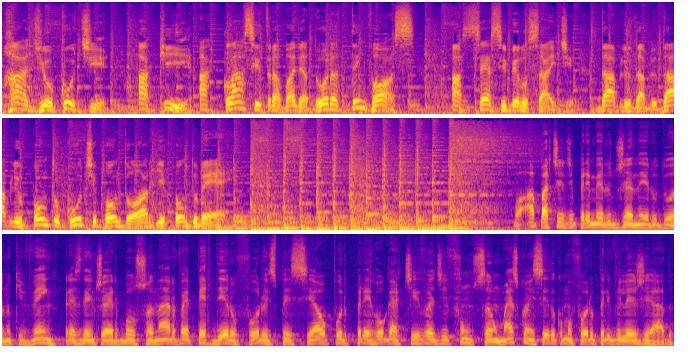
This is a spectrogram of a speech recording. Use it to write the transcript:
Rádio CUT. Aqui, a classe trabalhadora tem voz. Acesse pelo site www.cut.org.br. Bom, a partir de 1 de janeiro do ano que vem, o presidente Jair Bolsonaro vai perder o foro especial por prerrogativa de função, mais conhecido como foro privilegiado.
